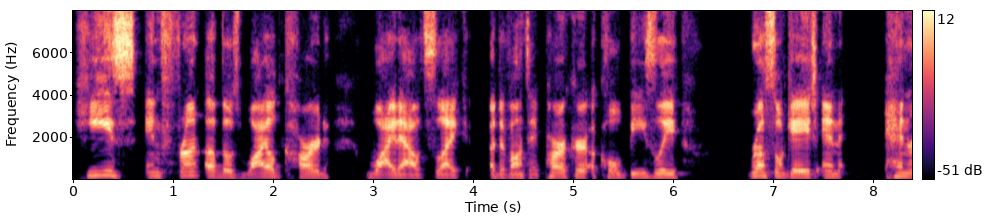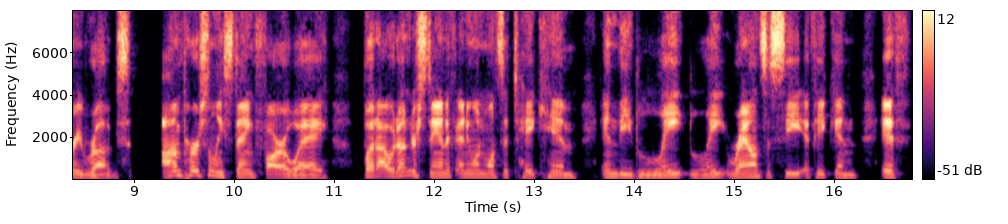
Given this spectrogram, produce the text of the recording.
He's in front of those wild card wideouts like a DeVante Parker, a Cole Beasley, Russell Gage, and Henry Ruggs. I'm personally staying far away, but I would understand if anyone wants to take him in the late, late rounds to see if he can if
